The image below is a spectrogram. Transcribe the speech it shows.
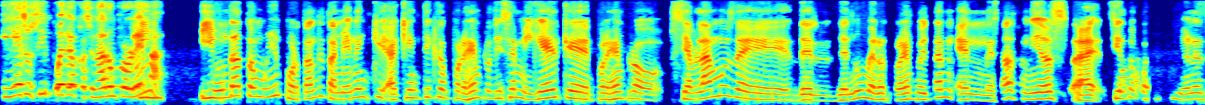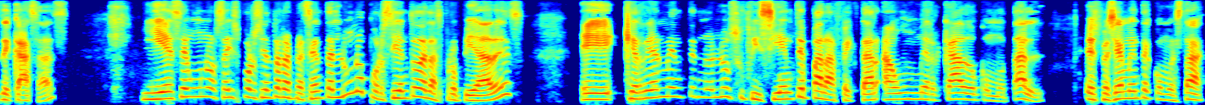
y eso sí puede ocasionar un problema. Y un dato muy importante también en que aquí en TikTok, por ejemplo, dice Miguel que, por ejemplo, si hablamos de, números, por ejemplo, ahorita en, Estados Unidos hay 140 millones de casas y ese 1,6% representa el 1% de las propiedades eh, que realmente no es lo suficiente para afectar a un mercado como tal, especialmente como está.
